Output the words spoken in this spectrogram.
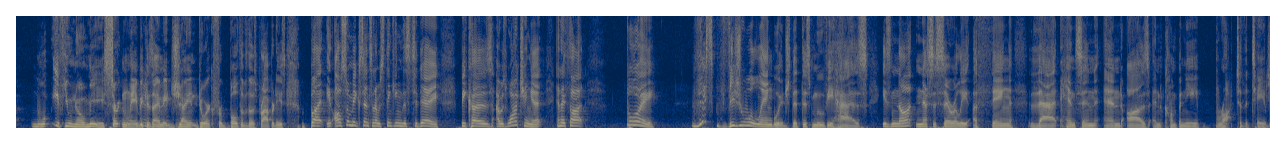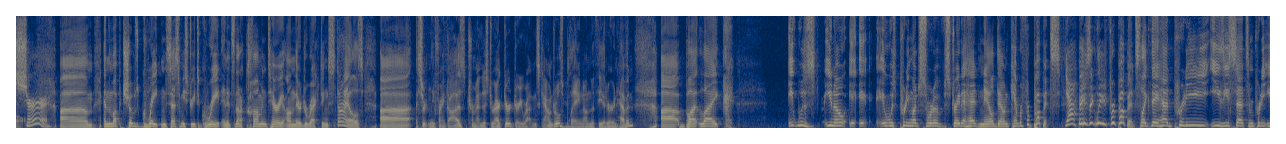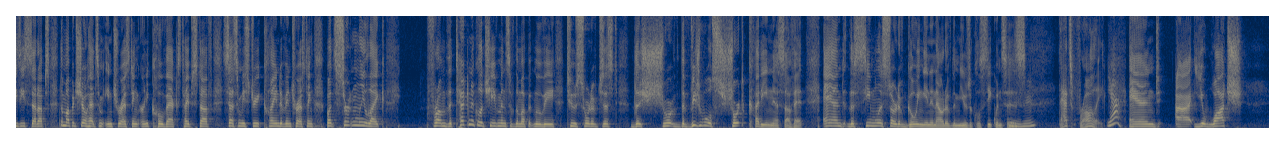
if you know me, certainly, because I am a giant dork for both of those properties. But it also makes sense, and I was thinking this today because I was watching it and I thought, boy, this visual language that this movie has is not necessarily a thing that Henson and Oz and company brought to the table. Sure. Um, and the Muppet Show's great, and Sesame Street's great, and it's not a commentary on their directing styles. Uh, certainly, Frank Oz, tremendous director, Dirty Rotten Scoundrels, playing on the theater in heaven. Uh, but like, it was, you know, it, it, it was pretty much sort of straight ahead, nailed down camera for puppets. Yeah. Basically for puppets. Like they had pretty easy sets and pretty easy setups. The Muppet Show had some interesting Ernie Kovacs type stuff. Sesame Street kind of interesting, but certainly like from the technical achievements of the Muppet movie to sort of just the short, the visual shortcuttiness of it, and the seamless sort of going in and out of the musical sequences. Mm-hmm. That's Frawley. Yeah. and uh, you watch.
